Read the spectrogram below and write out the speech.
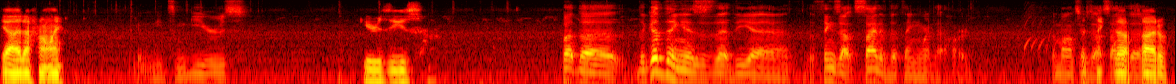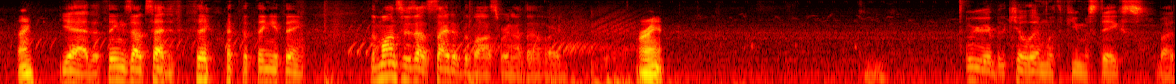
Yeah, definitely. Gonna need some gears. Gearsies. But the the good thing is, is that the uh, the things outside of the thing weren't that hard. The monsters Things outside, outside the of the thing. yeah, the things outside of the thing, the thingy thing. The monsters outside of the boss were not that hard. Right. We were able to kill them with a few mistakes, but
